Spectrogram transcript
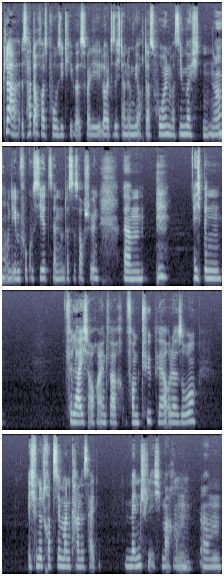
Klar, es hat auch was Positives, weil die Leute sich dann irgendwie auch das holen, was sie möchten ne? Mhm. und eben fokussiert sind. Und das ist auch schön. Ähm, ich bin vielleicht auch einfach vom Typ her oder so. Ich finde trotzdem, man kann es halt menschlich machen. Ähm,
